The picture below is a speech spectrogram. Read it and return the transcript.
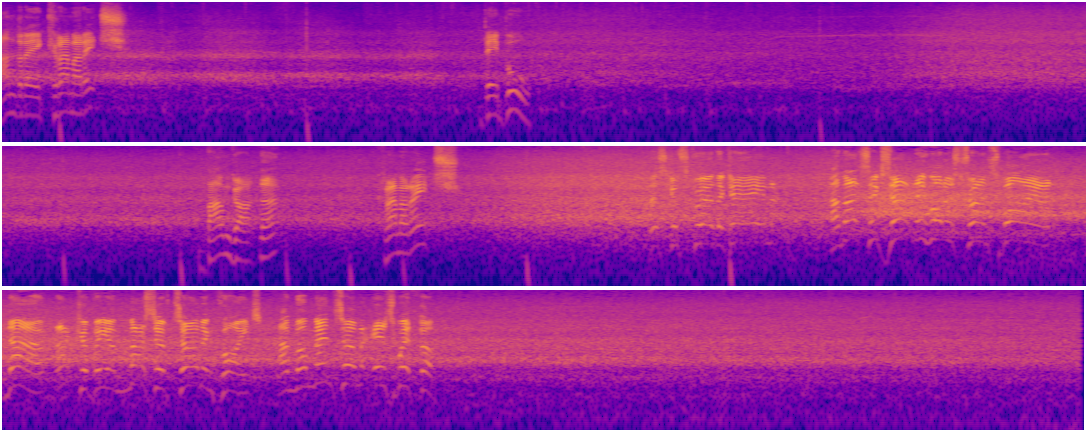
Andrej Kramaric. Bebou. Baumgartner. Kramaric. This could square the game. And that's exactly what has transpired. Now, that could be a massive turning point, and momentum is with them.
